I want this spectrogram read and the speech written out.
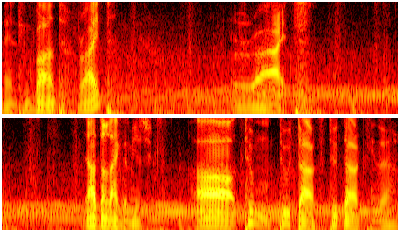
anything bad, right? Right. I don't like the music. Oh, too too dark, too dark in there.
